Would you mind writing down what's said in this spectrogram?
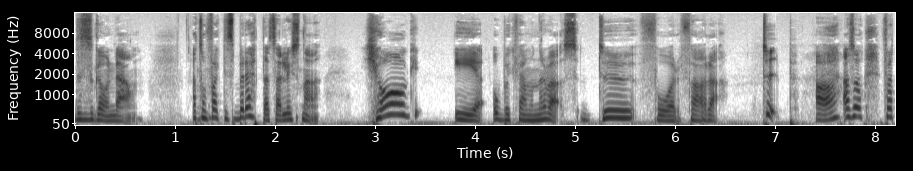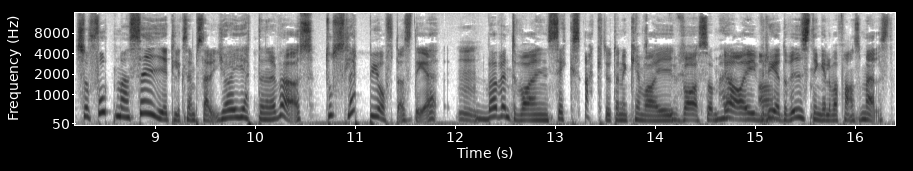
this is going down. Att hon faktiskt berättar så här, lyssna, jag är obekväm och nervös, du får föra. Ja. Alltså för att så fort man säger till exempel så här, jag är jättenervös, då släpper ju oftast det. Mm. Det behöver inte vara en sexakt utan det kan vara i Vad som helst. Ja, i redovisning eller vad fan som helst.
